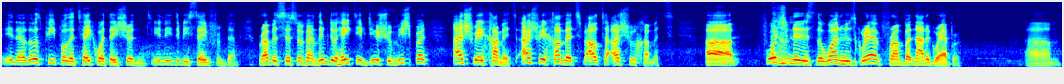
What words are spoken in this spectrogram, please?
You know those people that take what they shouldn't. You need to be saved from them. Rabbi says, "Limdu heitiv dirshu mishpat ashrei chametz ashrei chametz v'alta ashru chametz." Uh, fortunate is the one who's grabbed from, but not a grabber. Um,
